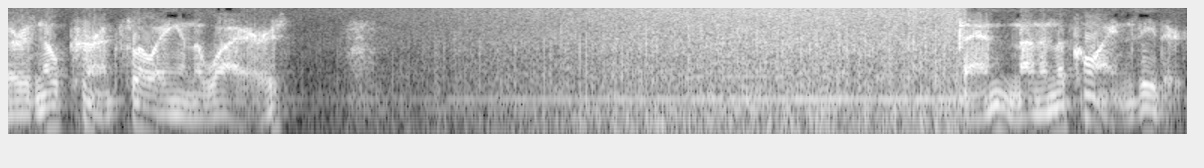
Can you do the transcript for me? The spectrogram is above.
there is no current flowing in the wires. And none in the coins either.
